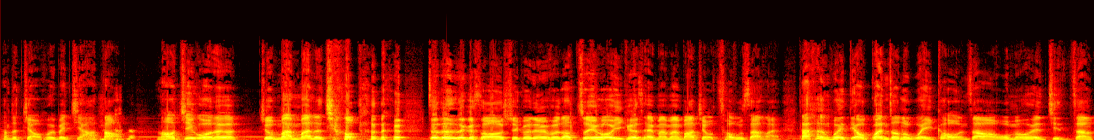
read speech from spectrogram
他的脚会被夹到。”然后结果那个就慢慢的脚，他的 真的那个时候，雪歌女巫佛到最后一刻才慢慢把脚抽上来。他很会吊观众的胃口，你知道吗？我们会很紧张，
